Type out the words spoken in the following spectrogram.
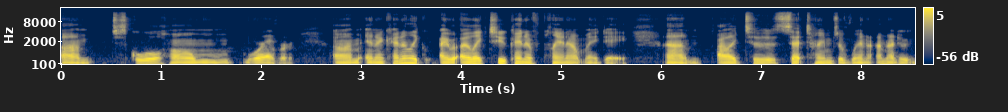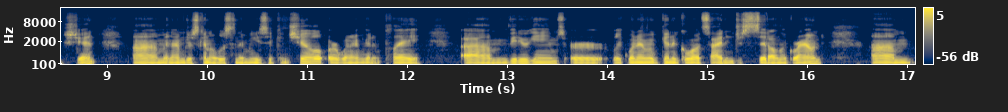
um, to school home wherever. Um, and I kind of like I, I like to kind of plan out my day. Um, I like to set times of when I'm not doing shit, um, and I'm just gonna listen to music and chill, or when I'm gonna play um, video games, or like when I'm gonna go outside and just sit on the ground. Um,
